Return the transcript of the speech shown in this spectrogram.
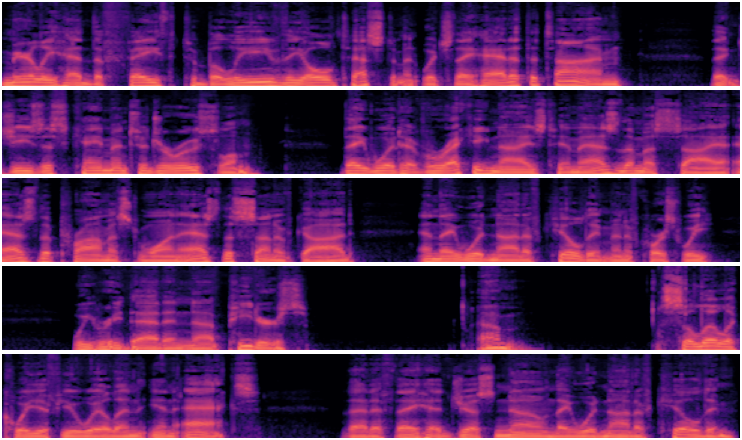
merely had the faith to believe the Old Testament, which they had at the time that Jesus came into Jerusalem, they would have recognized him as the Messiah, as the promised one, as the Son of God, and they would not have killed him. And of course, we we read that in uh, Peter's um, soliloquy, if you will, in, in Acts, that if they had just known, they would not have killed him.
